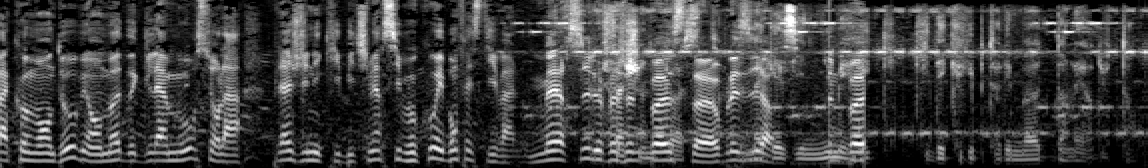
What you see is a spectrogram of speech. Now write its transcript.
pas commando, mais en mode glamour sur la plage du Nikki Beach. Merci beaucoup et bon festival. Merci le Fashion Post, au le plaisir. magazine Fashion numérique qui décrypte les modes dans l'air du temps.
